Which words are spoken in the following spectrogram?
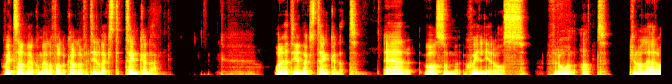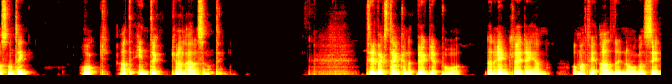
Skitsamma, jag kommer i alla fall att kalla det för tillväxttänkande. Och det här tillväxttänkandet är vad som skiljer oss från att kunna lära oss någonting och att inte kunna lära sig någonting. Tillväxttänkandet bygger på den enkla idén om att vi aldrig någonsin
